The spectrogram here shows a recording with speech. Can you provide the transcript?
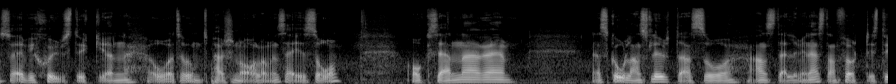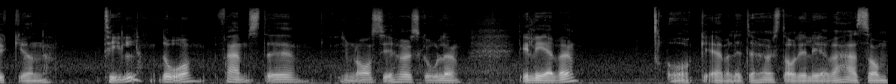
så är vi sju stycken året runt personal om man säger så. Och sen när, eh, när skolan slutar så anställer vi nästan 40 stycken till då, främst eh, gymnasie högskoleelever och även lite högstadieelever här som,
